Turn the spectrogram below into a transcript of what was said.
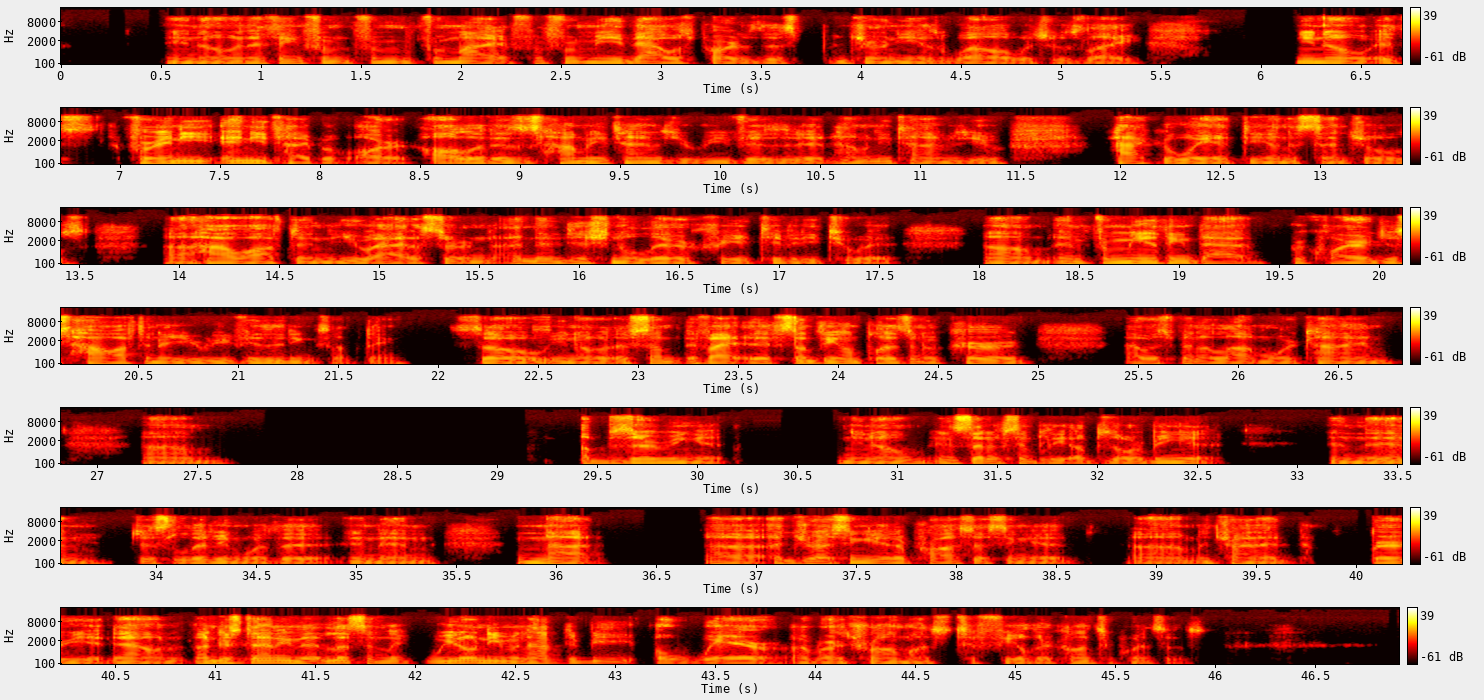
you know and i think from from from my from for me that was part of this journey as well which was like you know it's for any any type of art all it is is how many times you revisit it how many times you hack away at the unessentials, uh, how often you add a certain an additional layer of creativity to it. Um, and for me, I think that required just how often are you revisiting something. So mm-hmm. you know, if some if I if something unpleasant occurred, I would spend a lot more time um, observing it. You know, instead of simply absorbing it and then mm-hmm. just living with it, and then not uh, addressing it or processing it um, and trying to bury it down. Understanding that listen like we don't even have to be aware of our traumas to feel their consequences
